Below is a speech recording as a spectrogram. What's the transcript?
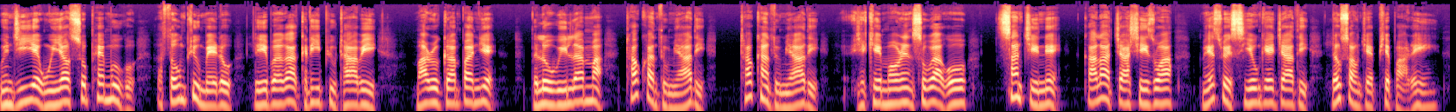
ဝင်ကြီးရဲ့ဝင်ရောက်ဆွတ်ဖက်မှုကိုအသုံးပြုမယ်လို့လေဘာကကတိပြုထားပြီးမာရူကမ်ပန်ရဲ့ဘလိုဝီလာမှ ထောက်ခံသူများသည် ထောက်ခံသူများသည်ရကေမော်ရင်ဆိုရကိုစန့်ကျင်တဲ့ကာလကြာရှည်စွာမဲဆွေစီယုံခဲ့ကြသည့်လှုပ်ဆောင်ချက်ဖြစ်ပါတယ်။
